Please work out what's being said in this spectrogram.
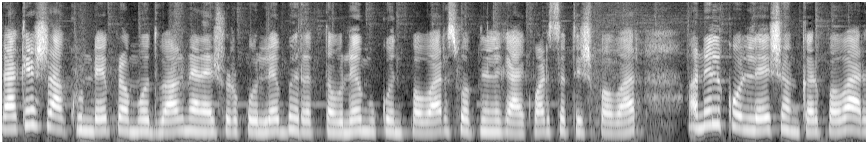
राकेश राखुंडे प्रमोद वाघ ज्ञानेश्वर कोल्हे भरत नवले मुकुंद पवार स्वप्नील गायकवाड सतीश पवार अनिल कोल्हे शंकर पवार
